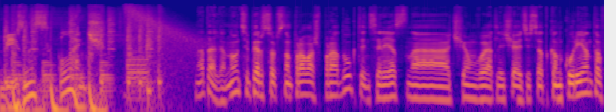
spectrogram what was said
Бизнес-ланч. Наталья, ну теперь, собственно, про ваш продукт. Интересно, чем вы отличаетесь от конкурентов,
